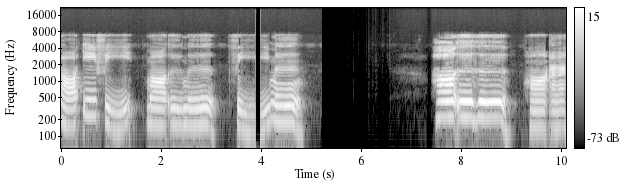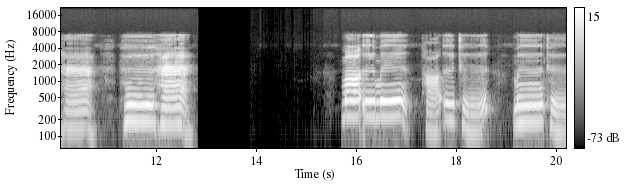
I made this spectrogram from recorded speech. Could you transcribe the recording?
ฝออีฝี มออือมือ ฝีมือ ฮออือฮือ ฮออาฮาฮือฮามออือมือ ถออือถือ มือถือ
